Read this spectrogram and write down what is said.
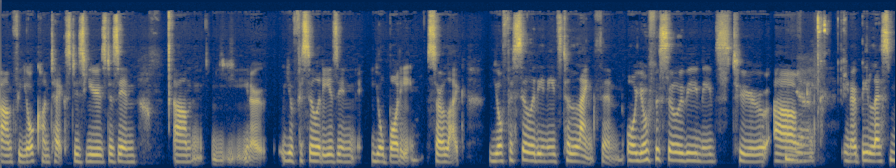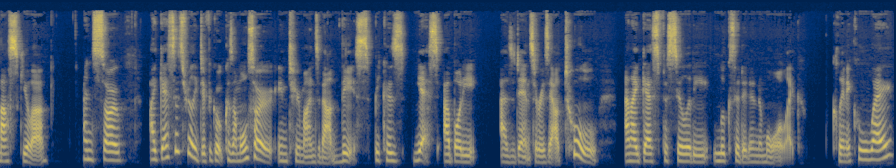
um, for your context is used as in, um, you know, your facility is in your body. So, like your facility needs to lengthen, or your facility needs to, um, yes. you know, be less muscular. And so. I guess it's really difficult because I'm also in two minds about this because, yes, our body as a dancer is our tool. And I guess facility looks at it in a more like clinical way.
